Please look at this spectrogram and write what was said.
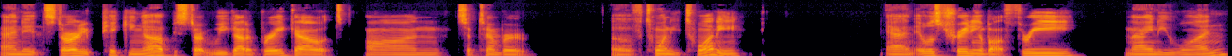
And it started picking up. It start we got a breakout on September of 2020 and it was trading about 391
